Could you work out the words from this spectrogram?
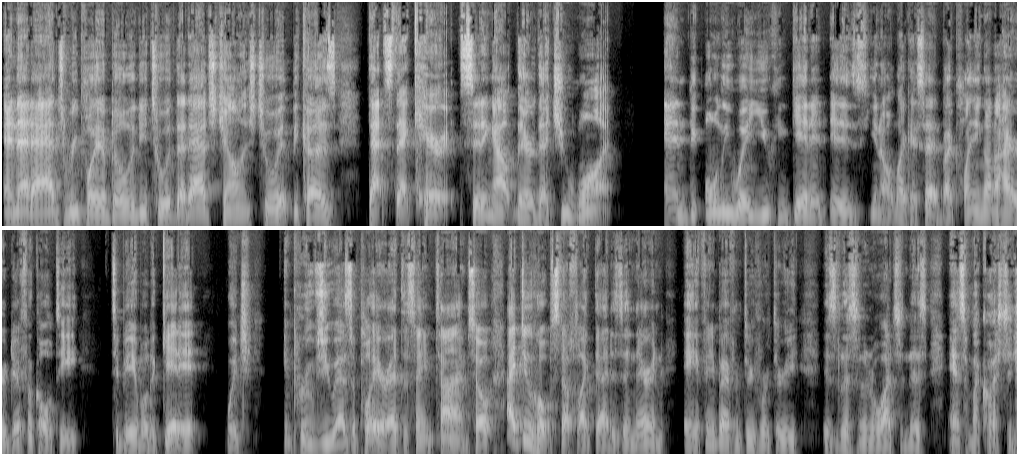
And that adds replayability to it. That adds challenge to it because that's that carrot sitting out there that you want and the only way you can get it is, you know, like I said, by playing on a higher difficulty to be able to get it, which improves you as a player at the same time. So I do hope stuff like that is in there. And hey, if anybody from 343 is listening or watching this, answer my question.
